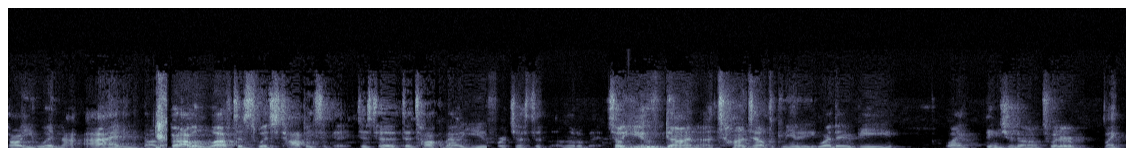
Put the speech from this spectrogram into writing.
thought you wouldn't. I, I hadn't even thought, but I would love to switch topics a bit, just to, to talk about you for just a, a little bit. So you've done a ton to help the community, whether it be like things you've done on Twitter, like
